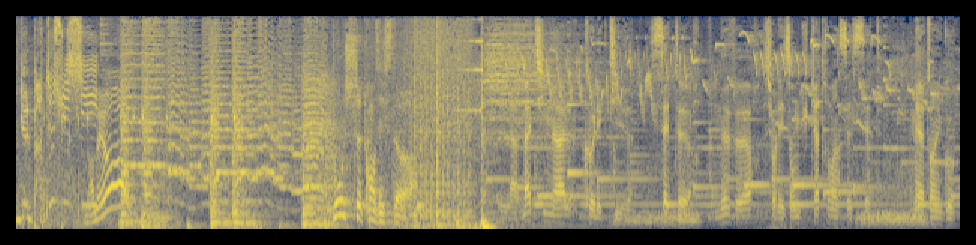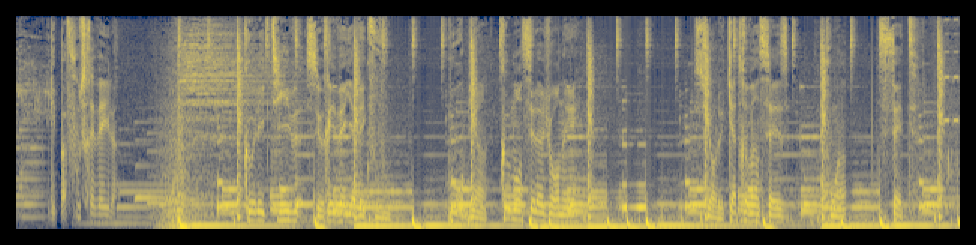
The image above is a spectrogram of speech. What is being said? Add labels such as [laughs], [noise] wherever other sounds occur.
Il gueule partout celui-ci Non mais oh Pousse ce transistor. La matinale collective. 7h, 9h sur les ondes du 96.7. Mais attends Hugo, il est pas fou ce réveil là? Collective se réveille avec vous. Pour bien commencer la journée sur le 96.7.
